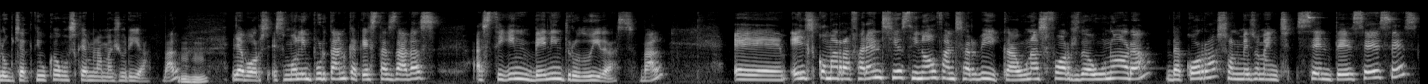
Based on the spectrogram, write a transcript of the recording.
l'objectiu que busquem la majoria. Val? Uh mhm. -huh. Llavors, és molt important que aquestes dades estiguin ben introduïdes. Val? Eh, ells com a referència, si no, fan servir que un esforç d'una hora de córrer són més o menys 100 TSS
